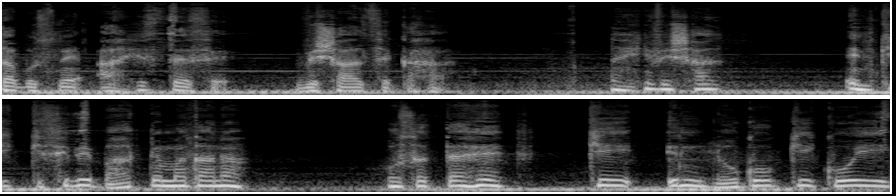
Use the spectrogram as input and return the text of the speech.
तब उसने आहिस्ते से विशाल से कहा, नहीं विशाल, इनकी किसी भी बात में मत आना। हो सकता है कि इन लोगों की कोई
